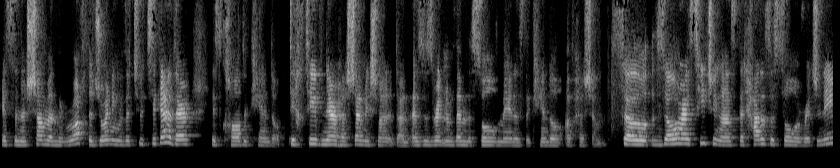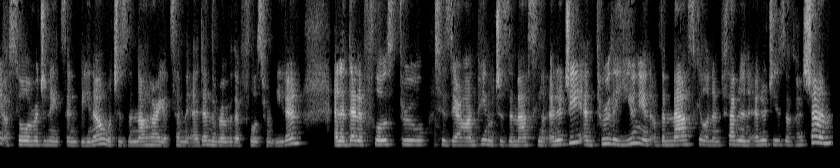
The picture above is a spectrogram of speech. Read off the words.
It's the neshama and the ruach. The joining of the two together is called a candle. Dichtiv ner Hashem nishmat As is written of them, the soul of man is the candle of Hashem. So Zohar is teaching us that how does a soul originate? A soul originates in Bina, which is the Nahar Yotzem Eden, the river that flows from Eden, and then it flows through to Zeir Anpin, which is the masculine energy, and through the union of the masculine and feminine energies of Hashem,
